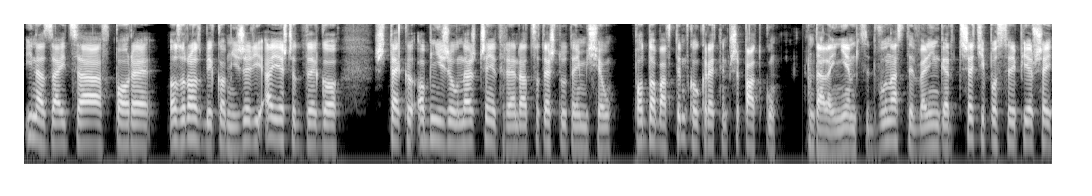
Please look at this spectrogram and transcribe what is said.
i na Zajca w porę rozbieg obniżyli, a jeszcze do tego Sztekl obniżył na życzenie trenera, co też tutaj mi się podoba w tym konkretnym przypadku. Dalej Niemcy, 12 Wellinger, trzeci po serii pierwszej.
